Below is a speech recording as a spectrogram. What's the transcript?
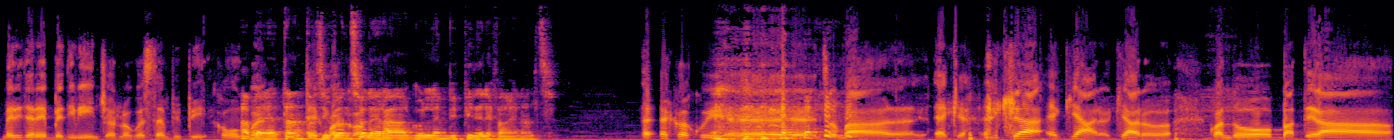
meriterebbe di vincerlo questo MVP comunque vabbè tanto si qualcosa... consolerà con l'MVP delle finals Ecco qui, eh, insomma, è, chi- è, chi- è, chiaro, è chiaro, quando batterà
